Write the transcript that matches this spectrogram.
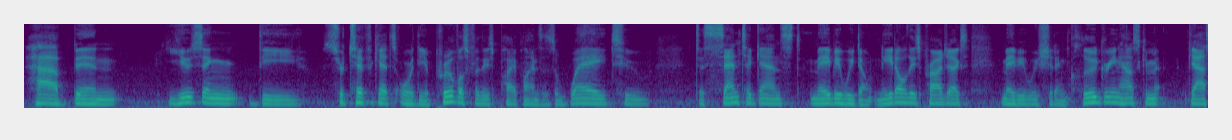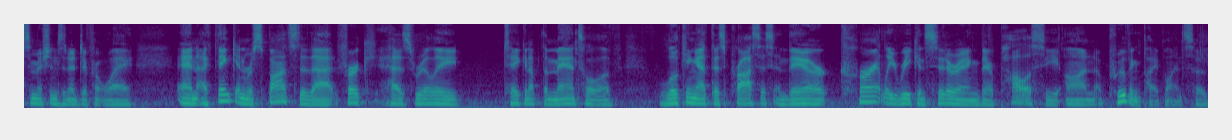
have been using the certificates or the approvals for these pipelines as a way to dissent against maybe we don't need all these projects, maybe we should include greenhouse com- gas emissions in a different way. And I think in response to that, FERC has really taken up the mantle of looking at this process, and they are currently reconsidering their policy on approving pipelines. So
